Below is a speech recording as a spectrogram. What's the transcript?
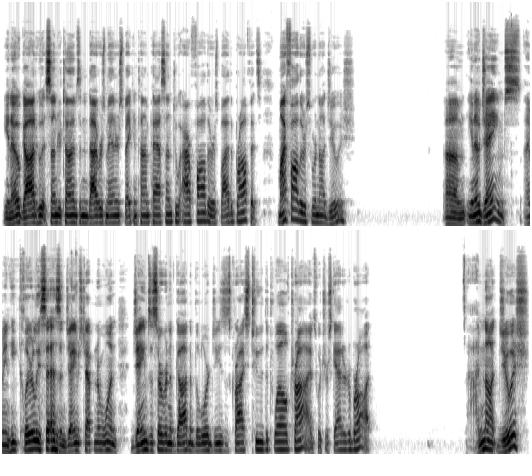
You know, God who at sundry times and in divers manners spake in time past unto our fathers by the prophets. My fathers were not Jewish. Um, you know, James, I mean, he clearly says in James chapter number one, James, a servant of God and of the Lord Jesus Christ to the 12 tribes which are scattered abroad. I'm not Jewish.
